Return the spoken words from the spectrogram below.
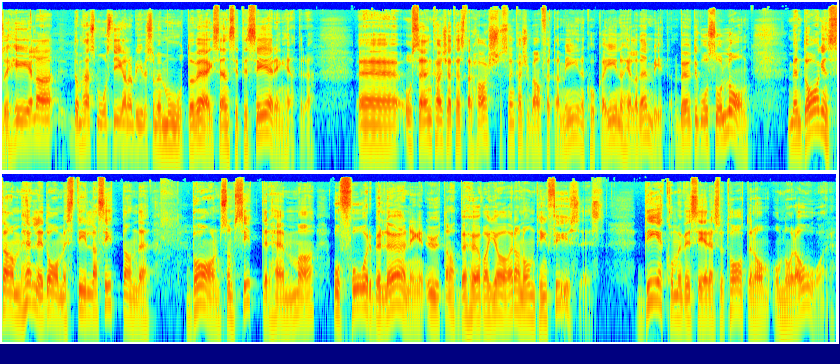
Så hela de här småstigarna har blivit som en motorväg. Sensitisering heter det. Eh, och sen kanske jag testar hasch och sen kanske amfetamin och kokain och hela den biten. Det behöver inte gå så långt. Men dagens samhälle idag med stillasittande barn som sitter hemma och får belöningen utan att behöva göra någonting fysiskt. Det kommer vi se resultaten om om några år.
